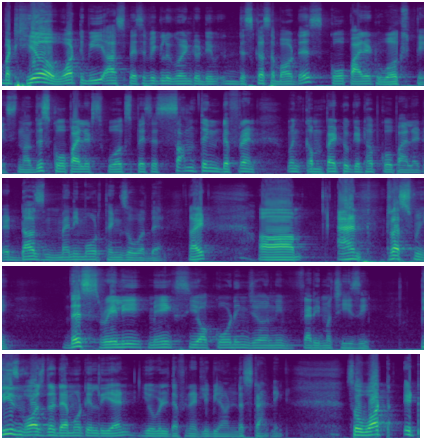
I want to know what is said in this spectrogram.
but here, what we are specifically going to discuss about is Copilot Workspace. Now, this Copilot's Workspace is something different when compared to GitHub Copilot. It does many more things over there, right? Um, and trust me, this really makes your coding journey very much easy. Please watch the demo till the end. You will definitely be understanding. So what it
